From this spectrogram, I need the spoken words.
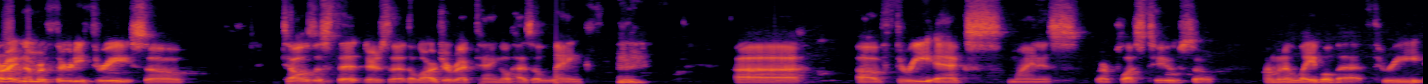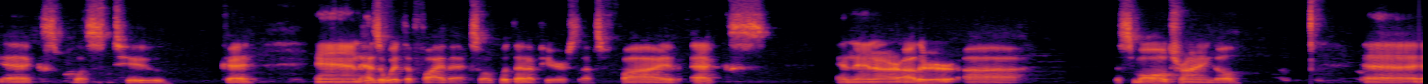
All right, number 33. So it tells us that there's a, the larger rectangle has a length uh, of 3x minus or plus 2. So I'm going to label that 3x plus 2. Okay. And has a width of 5x. So I'll put that up here. So that's 5x. And then our other, uh, the small triangle, uh,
